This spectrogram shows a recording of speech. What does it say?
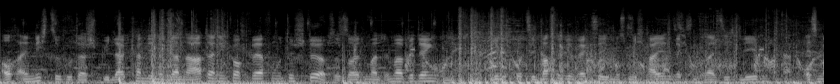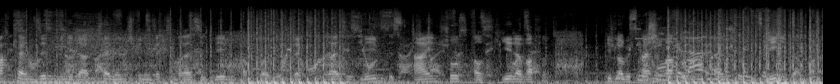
auch ein nicht so guter Spieler kann dir eine Granate an den Kopf werfen und du stirbst. Das sollte man immer bedenken. Ich habe kurz die Waffe gewechselt, ich muss mich heilen, 36 Leben. Es macht keinen Sinn, wenn ihr da challenge, wenn ihr 36 Leben habt, Leute. 36 Leben ist ein Schuss aus jeder Waffe. Es gibt, glaube ich, keine Waffe, die einen Schuss weniger macht.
